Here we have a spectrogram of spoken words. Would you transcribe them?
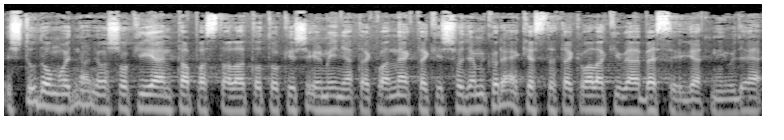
És tudom, hogy nagyon sok ilyen tapasztalatotok és élményetek van nektek is, hogy amikor elkezdtetek valakivel beszélgetni, ugye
